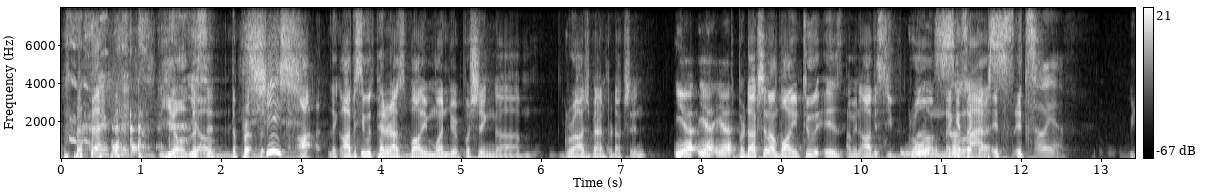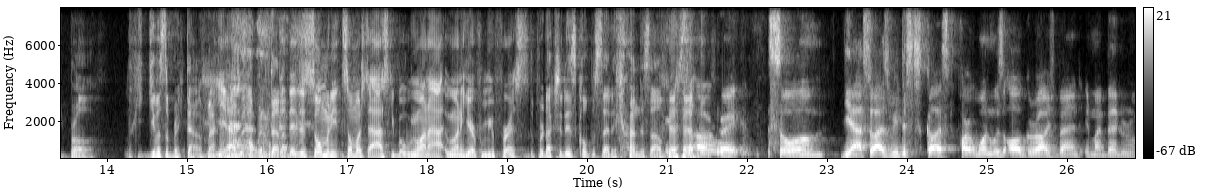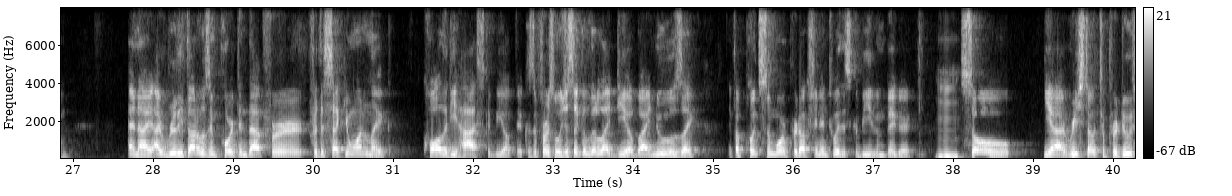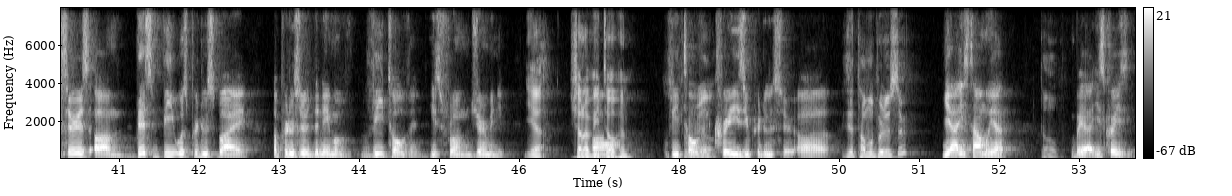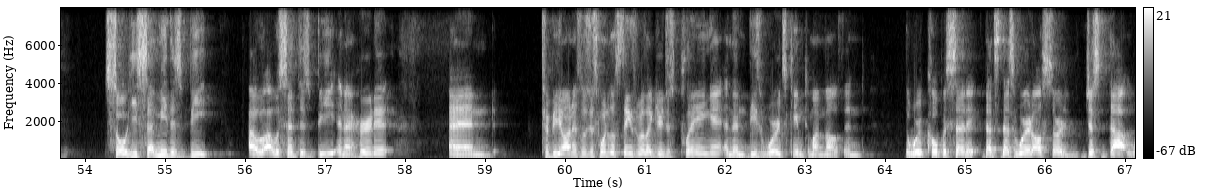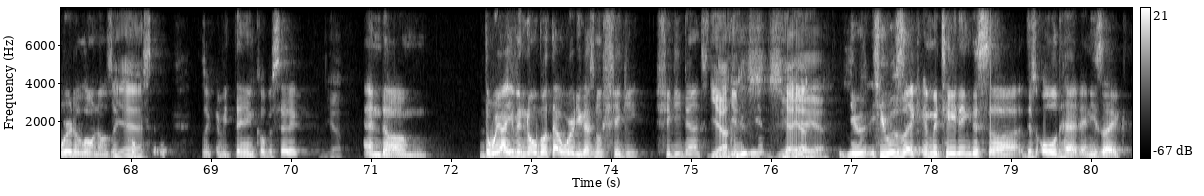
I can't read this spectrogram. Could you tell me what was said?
Yo, listen. The, pro- Sheesh. uh, like obviously with Pederaps Volume One, you're pushing um, Garage Band production. yeah, yeah, yeah. Production on Volume Two is, I mean, obviously you've grown. Like it's like a, it's it's Oh yeah. bro. Give us a breakdown, man. Yeah, man. Break. There- There's so many, so much to ask you, but we want to, we want to hear from you first. the production is copacetic on this album. So. All right. So um yeah, so as we discussed, part one was all garage band in my bedroom. And I, I really thought it was important that for for the second one, like quality has to be up there. Because the first one was just like a little idea, but I knew it was like if I put some more production into it, this could be even bigger. So yeah, I reached out to producers. Um, this beat was produced by a producer the name of Beethoven. He's from Germany. Yeah. Shout out Beethoven. Beethoven, real? crazy producer. Uh, Is it Tamil producer? yeah, he's Tamil. Yeah. Dope. But yeah, he's crazy. So he sent me this beat. I, I was sent this beat and I heard it, and to be honest, it was just one of those things where like you're just playing it, and then these words came to my mouth, and the word copacetic. That's that's where it all started. Just that word alone, I was like, Yeah. copacetic. I was like everything copacetic. Yep. And um, the way I even know about that word, you guys know Shiggy, Shiggy dance. Yeah. The comedian? Yeah, yeah. He he was like imitating this uh this old head, and he's like.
